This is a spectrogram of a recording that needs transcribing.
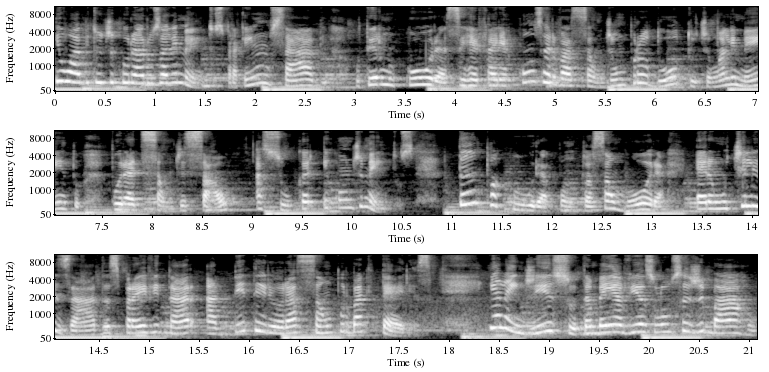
E o hábito de curar os alimentos. Para quem não sabe, o termo cura se refere à conservação de um produto, de um alimento, por adição de sal, açúcar e condimentos. Tanto a cura quanto a salmoura eram utilizadas para evitar a deterioração por bactérias. E além disso, também havia as louças de barro,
